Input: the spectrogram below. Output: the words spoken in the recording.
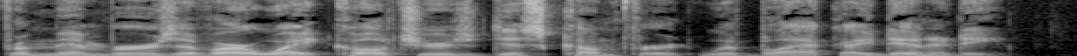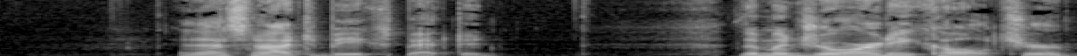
from members of our white culture's discomfort with black identity. And that's not to be expected. The majority culture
